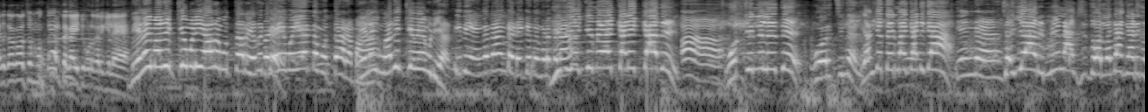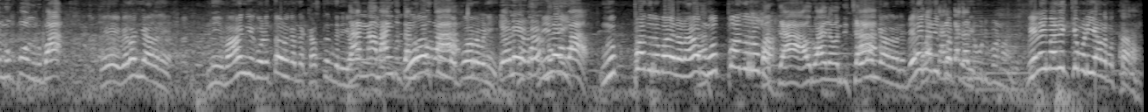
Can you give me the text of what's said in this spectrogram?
அதுக்காக முத்தாரத்தை கைட்டி கொடுக்குறீங்களே. விலை மதிக்க முடியாத முத்தாரம் எதுக்கு? உயர்ந்த முத்தாரமா விலை மதிக்கவே முடியாது. இது எங்க தான் கிடைக்குது உங்களுக்கு? கிடைக்காது. ஒரிஜினல் ஒரிஜினல் எங்க தெரியுமா கிடைக்கும் எங்க? செய்யாறு மீனாட்சி ஸ்டோர்ல தான் கிடைக்கும் முப்பது ரூபாய் ஏய் விளங்காதனே. நீ வாங்கி கொடுத்தா உனக்கு அந்த கஷ்டம் தெரியும். நான் வாங்கி கொடுத்தேன். போறவனி? விலை முப்பது ரூபா. முப்பது ரூபாயிலடா முப்பது ரூபாய் அவர் வாயில வந்துச்சா? விலை மதிப்பற்றது. விலை மதிக்க முடியாத முத்தாரம்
